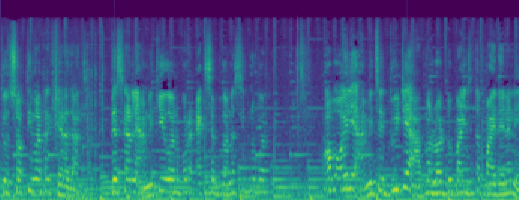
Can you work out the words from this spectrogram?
त्यो शक्ति मात्रै खेर जान्छ। त्यस कारणले हामीले के गर्नु पर्यो? एक्सेप्ट गर्न सिक्नु पर्यो। अब अहिले हामी चाहिँ दुइटै हातमा लड्डु पाइन्छ त पाइँदैन नि।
